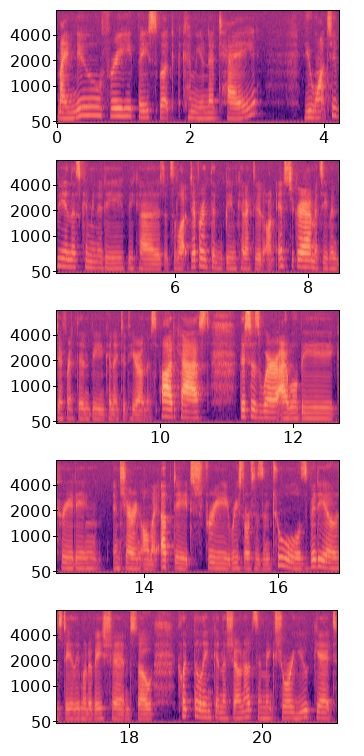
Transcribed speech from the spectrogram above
my new free Facebook community. You want to be in this community because it's a lot different than being connected on Instagram. It's even different than being connected here on this podcast. This is where I will be creating and sharing all my updates, free resources and tools, videos, daily motivation. So click the link in the show notes and make sure you get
